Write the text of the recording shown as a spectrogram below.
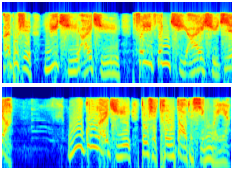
而不是予取而取，非分取而取之啊。无功而取都是偷盗的行为呀，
